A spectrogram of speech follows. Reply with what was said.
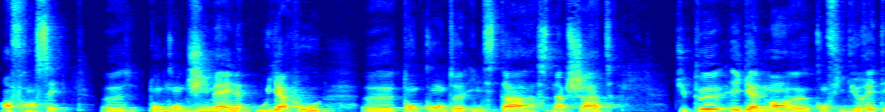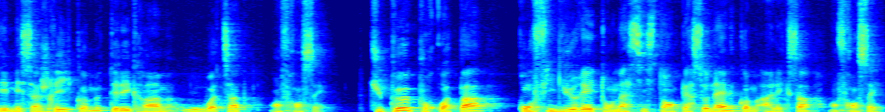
en français. Euh, ton compte Gmail ou Yahoo, euh, ton compte Insta, Snapchat. Tu peux également euh, configurer tes messageries comme Telegram ou WhatsApp en français. Tu peux, pourquoi pas, configurer ton assistant personnel comme Alexa en français.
